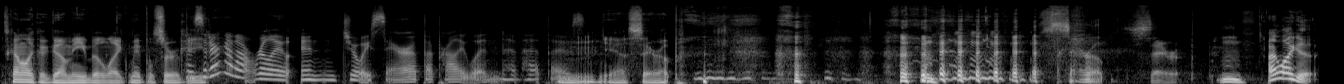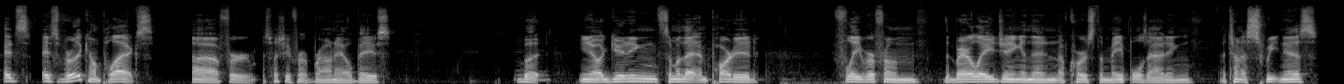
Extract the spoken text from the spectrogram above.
It's kind of like a gummy, but like maple syrupy. Considering I don't really enjoy syrup, I probably wouldn't have had those. Mm, yeah, syrup. syrup. syrup. I like it. It's it's really complex, uh, for especially for a brown ale base. But you know, getting some of that imparted flavor from the barrel aging, and then of course the maples adding a ton of sweetness.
